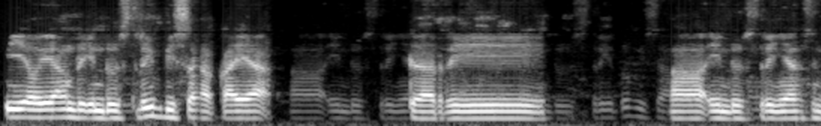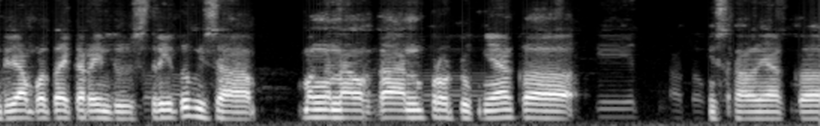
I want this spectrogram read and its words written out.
Pio yang di industri bisa kayak uh, industrinya dari industri itu bisa uh, industrinya sendiri apoteker industri itu bisa mengenalkan produknya ke misalnya ke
